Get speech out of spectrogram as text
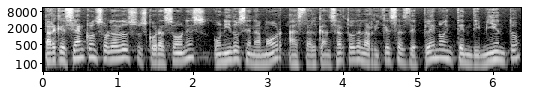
para que sean consolados sus corazones, unidos en amor, hasta alcanzar todas las riquezas de pleno entendimiento,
